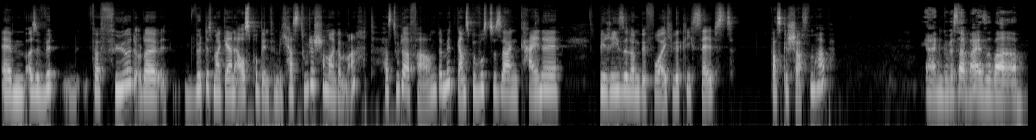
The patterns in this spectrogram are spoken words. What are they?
ähm, also wird verführt oder würde das mal gerne ausprobieren für mich. Hast du das schon mal gemacht? Hast du da Erfahrung damit? Ganz bewusst zu sagen, keine Berieselung, bevor ich wirklich selbst was geschaffen habe? Ja, in gewisser Weise war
